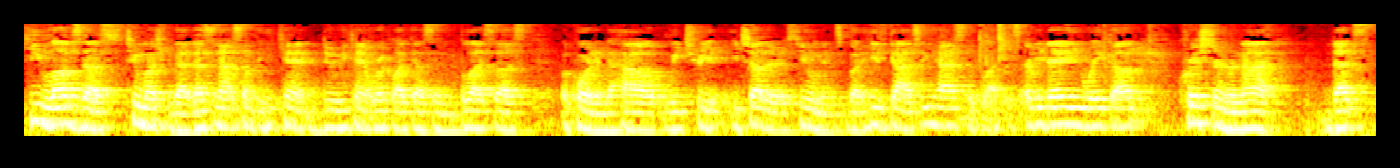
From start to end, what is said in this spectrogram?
he loves us too much for that. That's not something he can't do. He can't work like us and bless us according to how we treat each other as humans. But he's God, so he has to bless us. Every day you wake up, Christian or not, that's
